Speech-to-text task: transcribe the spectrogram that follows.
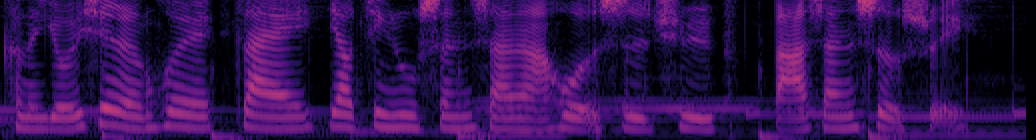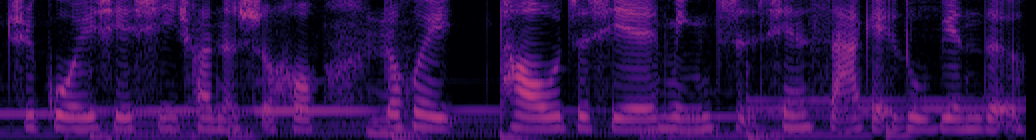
可能有一些人会在要进入深山啊，或者是去跋山涉水。去过一些西川的时候，都会抛这些冥纸，先撒给路边的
